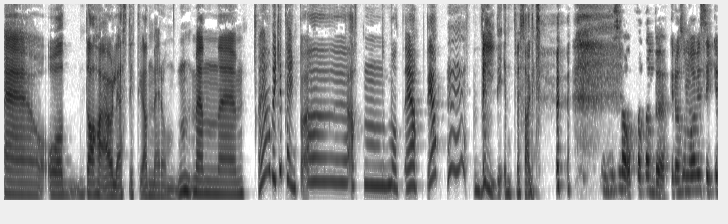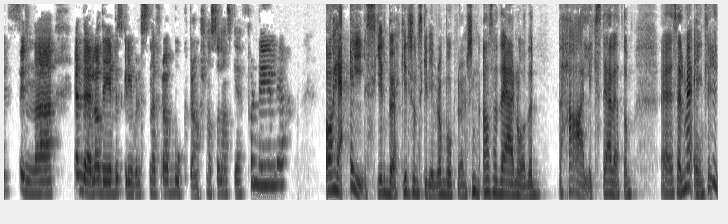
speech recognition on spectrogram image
eh, og da har jeg jo lest litt mer om den. Men eh, jeg hadde ikke tenkt på at den måte, Ja, ja mm, veldig interessant. de som er opptatt av bøker også nå, vil sikkert finne en del av de beskrivelsene fra bokbransjen også ganske fornøyelige. Åh, jeg elsker bøker som skriver om bokbransjen. Altså, det er noe av det herligste jeg vet om. Eh, selv om jeg egentlig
